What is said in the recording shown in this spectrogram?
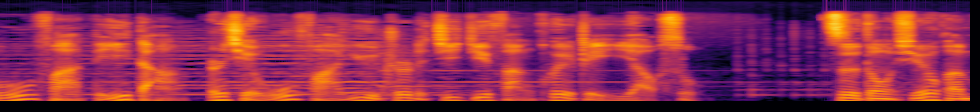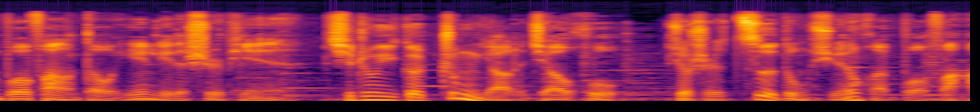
无法抵挡而且无法预知的积极反馈这一要素。自动循环播放抖音里的视频，其中一个重要的交互就是自动循环播放。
